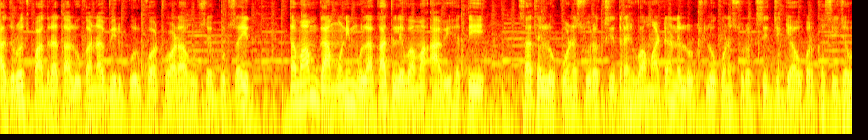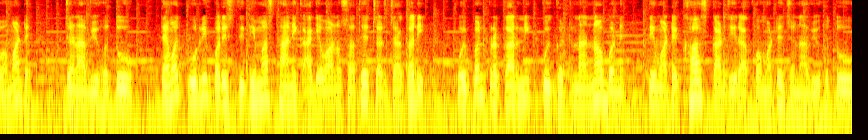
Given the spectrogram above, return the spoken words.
આજરોજ પાદરા તાલુકાના વીરપુર કોઠવાડા હુસેપુર સહિત તમામ ગામોની મુલાકાત લેવામાં આવી હતી. સાથે લોકોને સુરક્ષિત રહેવા માટે અને લોકોને સુરક્ષિત જગ્યાઓ પર ખસી જવા માટે જણાવ્યું હતું. તેમજ પૂરની પરિસ્થિતિમાં સ્થાનિક આગેવાનો સાથે ચર્ચા કરી કોઈપણ પ્રકારની કોઈ ઘટના ન બને તે માટે ખાસ કાળજી રાખવા માટે જણાવ્યું હતું.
